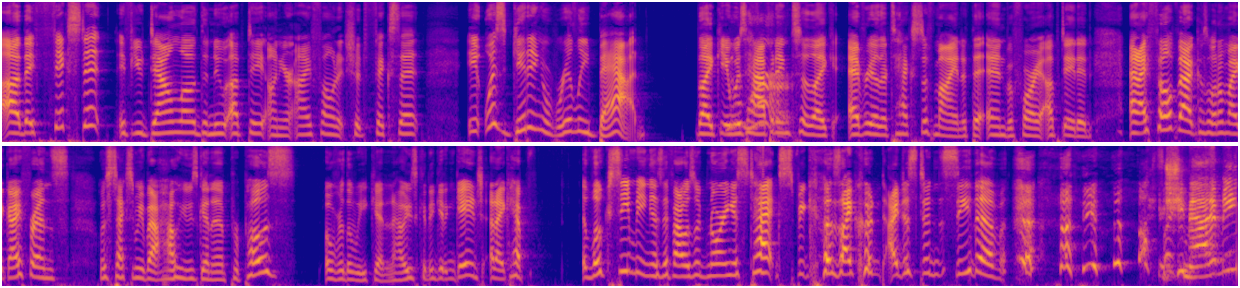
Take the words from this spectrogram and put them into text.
Uh, they fixed it. If you download the new update on your iPhone, it should fix it. It was getting really bad. Like it You was happening to like every other text of mine at the end before I updated. And I felt bad because one of my guy friends was texting me about how he was going to propose over the weekend and how he's going to get engaged. And I kept it looked seeming as if I was ignoring his texts because I couldn't, I just didn't see them. Is like- she mad at me?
